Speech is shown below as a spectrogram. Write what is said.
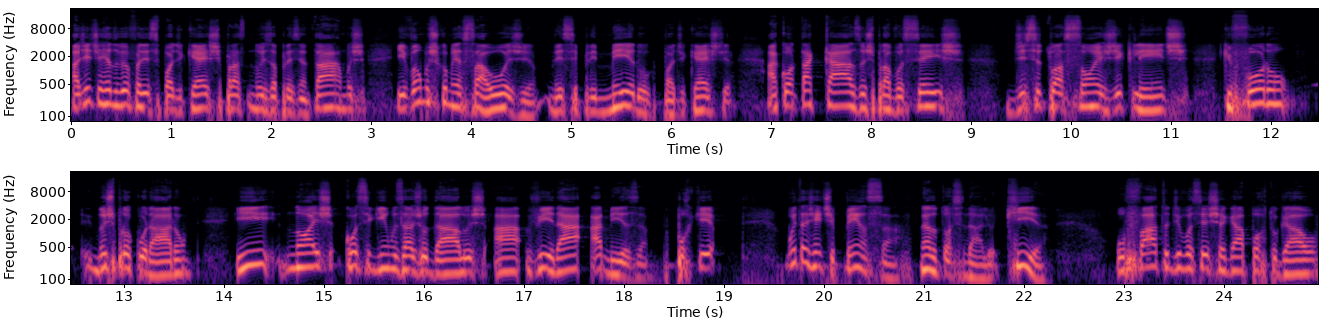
a gente resolveu fazer esse podcast para nos apresentarmos e vamos começar hoje, nesse primeiro podcast, a contar casos para vocês de situações de clientes que foram, nos procuraram e nós conseguimos ajudá-los a virar a mesa. Porque muita gente pensa, né, doutor Cidálio, que o fato de você chegar a Portugal,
